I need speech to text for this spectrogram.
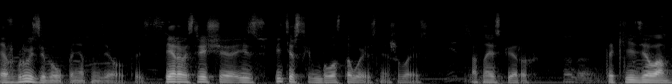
я в Грузии был, понятное дело. То есть первая встреча из питерских была с тобой, если не ошибаюсь. Одна из первых. Ну да. Такие дела.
